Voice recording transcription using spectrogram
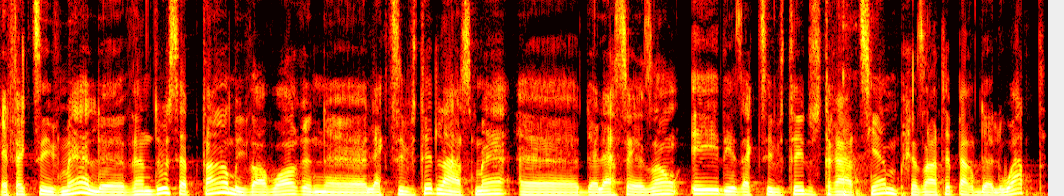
Effectivement, le 22 septembre, il va y avoir l'activité de lancement euh, de la saison et des activités du 30e présentées par Deloitte.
